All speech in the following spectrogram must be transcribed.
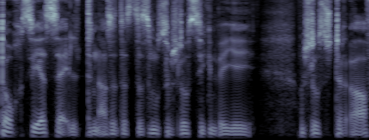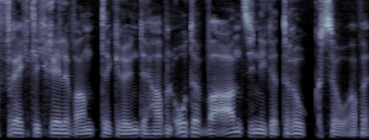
doch sehr selten. Also das, das muss am Schluss irgendwie am Schluss strafrechtlich relevante Gründe haben oder wahnsinniger Druck. So. Aber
